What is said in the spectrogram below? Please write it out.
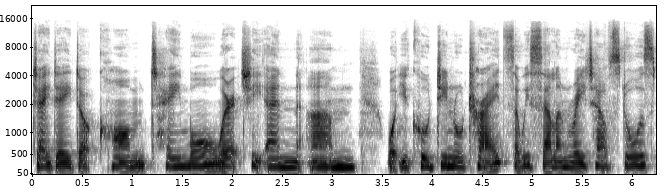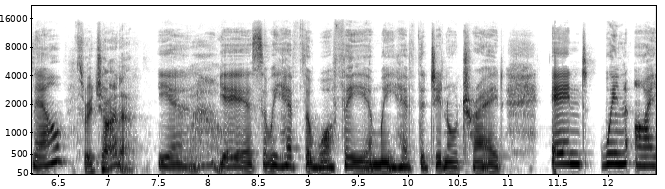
JD.com, Tmall. We're actually in um, what you call general trade. So we sell in retail stores now. Through China? Yeah. Wow. Yeah. So we have the WFOE and we have the general trade. And when I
